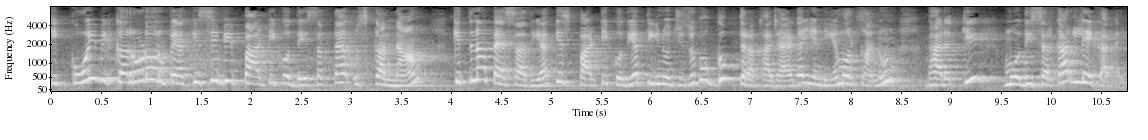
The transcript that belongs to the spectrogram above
कि कोई भी करोड़ों रुपया किसी भी पार्टी को दे सकता है, उसका नाम, कितना पैसा दिया, किस पार्टी को दिया, तीनों चीज़ों को गुप्त रखा जाएगा। ये नियम और कानून भारत की मोदी सरकार लेकर आई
